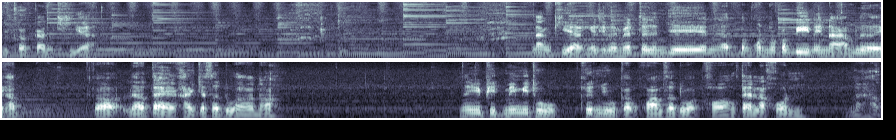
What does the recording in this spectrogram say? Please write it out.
นี่ก็การเคลียร์ นั่งเขี่ยอย่างเงี้ยทีละเม็ดจะเย็นๆครับบางคนเขาก็บี้ในหนามเลยครับ ก็แล้วแต่ใครจะสะดวกเนาะไม่มีผิดไม่มีถูกขึ้นอยู่กับความสะดวกของแต่ละคนนะครับ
